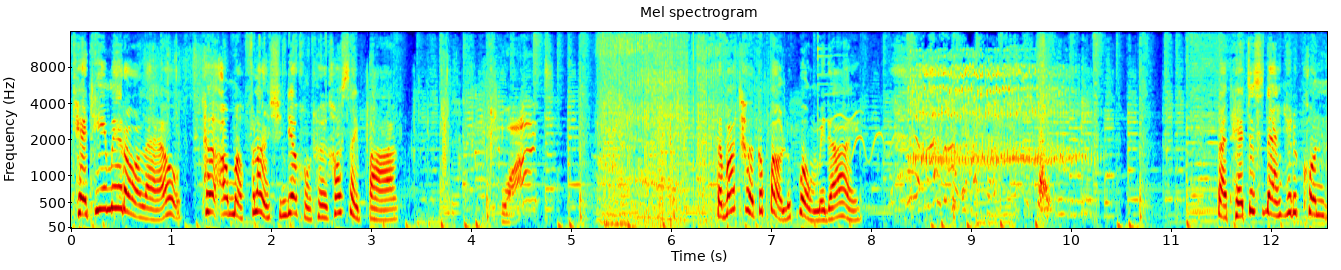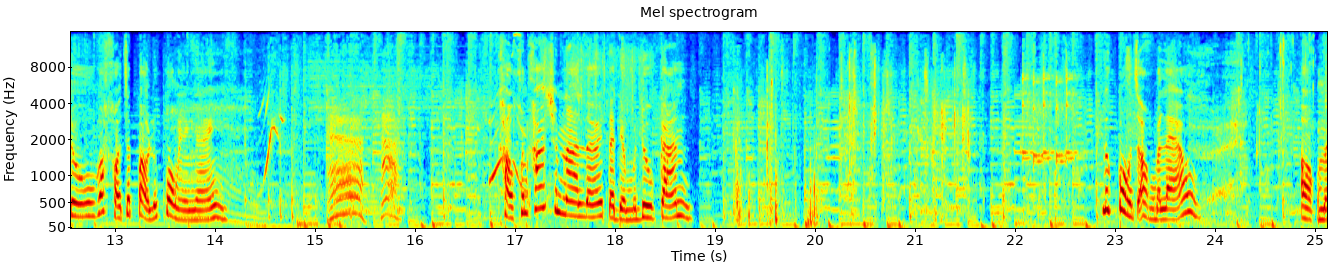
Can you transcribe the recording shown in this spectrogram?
เคที่ไม่รอแล้ว เธอเอาหมักฝรั่งชิ้นเดียวของเธอเข้าใส่ปาก What? แต่ว่าเธอก็เป่าลูกโป่งไม่ได้ แต่เทสจะแสดงให้ทุกคนดูว่าเขาจะเป่าลูกโป่งยังไง เขาค่อนข้างชำนาญเลย แต่เดี๋ยวมาดูกัน ลูกโป่งจะออกมาแล้ว ออกไหม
